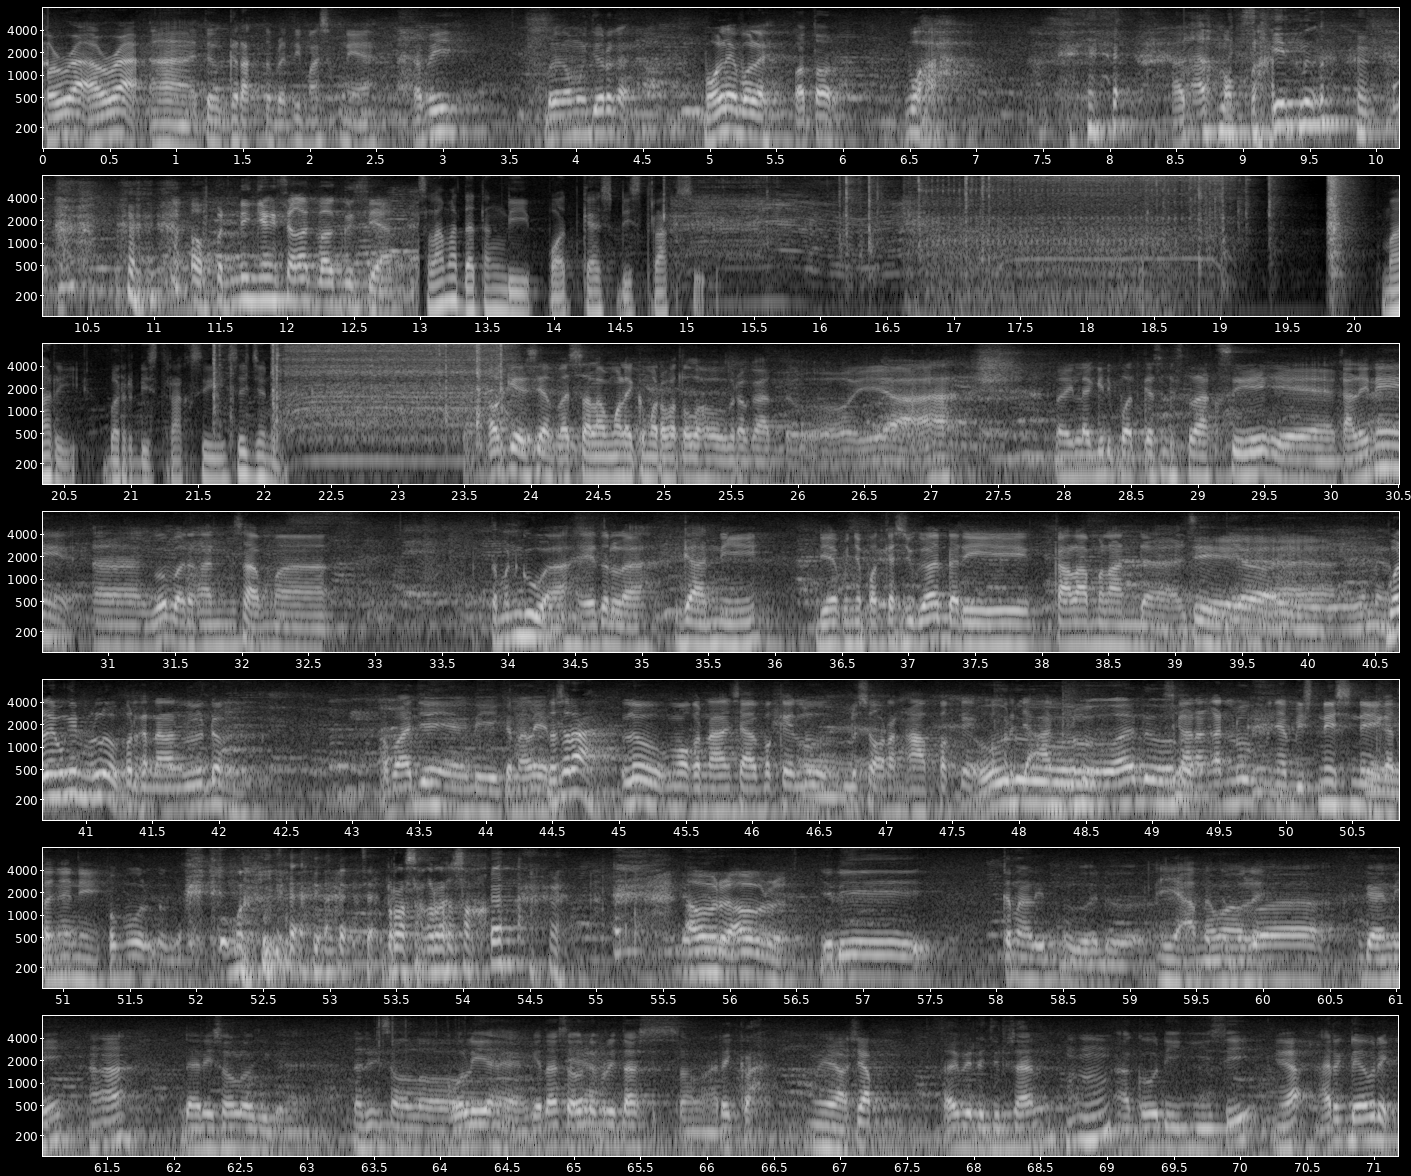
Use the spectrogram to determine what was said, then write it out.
Ora, ora. Nah, itu gerak tuh berarti masuk nih ya. Tapi boleh ngomong jorok gak? Boleh, boleh. Kotor. Wah, Miskin. opening yang sangat bagus ya. Selamat datang di podcast Distraksi. Mari berdistraksi sejenak. Oke, siap. Assalamualaikum warahmatullahi wabarakatuh. Ya, balik lagi di podcast distraksi. Ya, kali ini gue barengan sama temen gue, yaitu adalah Gani. Dia punya podcast juga dari Kala Melanda. Cie. Iya, iya, benar. Boleh mungkin dulu perkenalan dulu dong. Apa aja yang dikenalin? Terserah, lu mau kenalan siapa kek, lu lu seorang apa kek, pekerjaan lu. waduh. Sekarang kan lu punya bisnis nih katanya nih. Pemulung. Rosok-rosok. apa bro, apa bro? Jadi kenalin dulu aduh. Iya, apa Nama boleh. gua Gani Hah? dari Solo juga. Dari Solo. Kuliah ya. Kita Iya. seuniversitas sama Arik lah. Iya, siap. Tapi beda jurusan. Mm-mm. Aku di Gizi. Ya, Arik di Arik.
